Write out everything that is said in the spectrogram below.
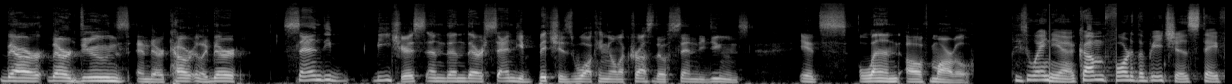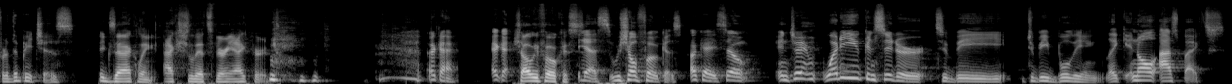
There are there are dunes and they're covered like there are sandy beaches and then there are sandy bitches walking all across those sandy dunes. It's land of marvel. Lithuania, come for the beaches, stay for the beaches. Exactly. Actually, that's very accurate. Okay. Okay. Shall we focus? Yes, we shall focus. Okay, so in term what do you consider to be to be bullying? Like in all aspects?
